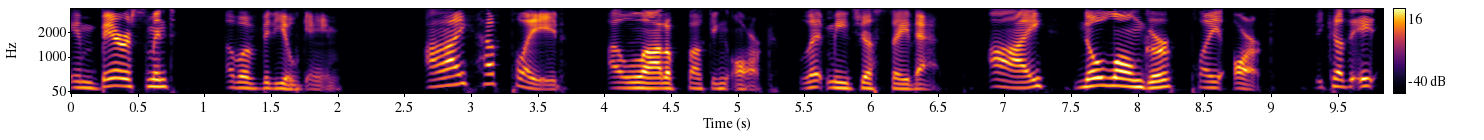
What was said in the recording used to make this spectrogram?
embarrassment of a video game. I have played a lot of fucking Ark. Let me just say that. I no longer play Ark because it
